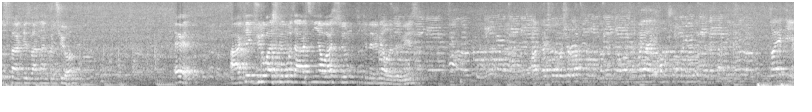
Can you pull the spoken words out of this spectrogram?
Alıyoruz? Herkes benden kaçıyor. Evet. Erkek jüri başkanımız Ersin Yavaş'ın fikirlerini alabilir miyiz? Arkadaşlara başarılar diliyorum. Bayağı iyi ama şu anda gördüğüm kadarıyla gayet iyi.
